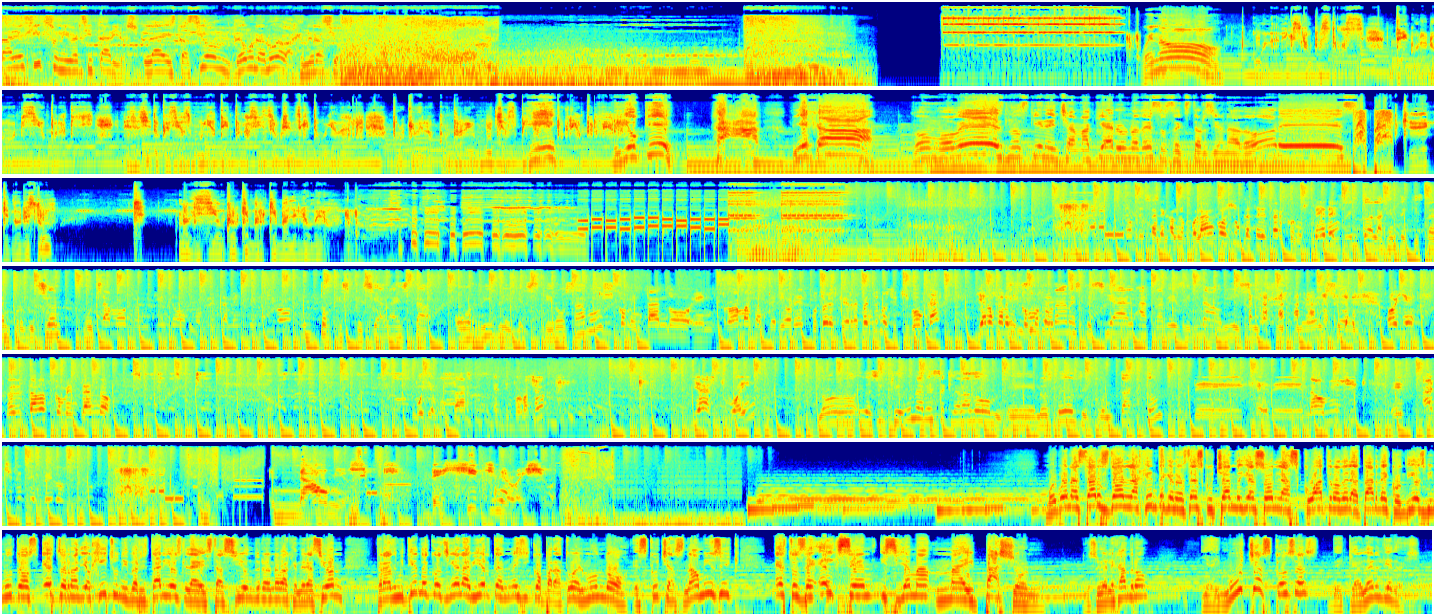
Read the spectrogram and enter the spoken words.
Radio Hits Universitarios, la estación de una nueva generación. Bueno. Hola Alex, ¿cómo estás? Tengo una nueva misión para ti. Necesito que seas muy atento a las instrucciones que te voy a dar, porque de lo contrario muchas vidas se podrían perder. ¿Y yo qué? ¡Ja! ¡Vieja! ¿Cómo ves? Nos quieren chamaquear uno de esos extorsionadores. ¿Qué? ¿Que no eres tú? Maldición, creo que marqué mal el número. Mi nombre es Alejandro Polanco, es un placer estar con ustedes. Y toda la gente que está en producción, estamos transmitiendo completamente en vivo. Un toque especial a esta horrible y asquerosa voz. Y comentando en programas anteriores, futures que de repente uno se equivoca, ya no saben ni es cómo. un programa especial a través de Now Music Generation. Oye, nos estabas comentando. Voy a botar esta información. Ya estuvo ahí. No, no, no, iba a decir que una vez aclarado eh, los medios de contacto de, de Now Music es http Now Music, The Hit Generation. Muy buenas tardes a toda la gente que nos está escuchando. Ya son las 4 de la tarde con 10 minutos. Esto es Radio Hits Universitarios, la estación de una nueva generación, transmitiendo con señal abierta en México para todo el mundo. Escuchas Now Music. Esto es de Aixen y se llama My Passion. Yo soy Alejandro y hay muchas cosas de que hablar el día de hoy.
